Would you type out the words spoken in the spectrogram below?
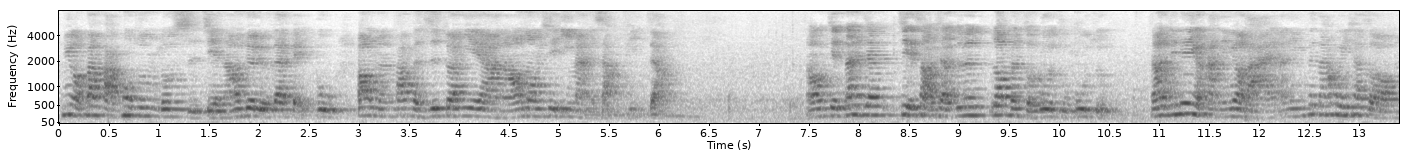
没有办法空出那么多时间，然后就留在北部帮我们发粉丝专业啊，然后弄一些义卖的商品这样。然后简单先介绍一下，就是专门走路的徒步组。然后今天有阿宁有来，阿宁跟大家挥一下手，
